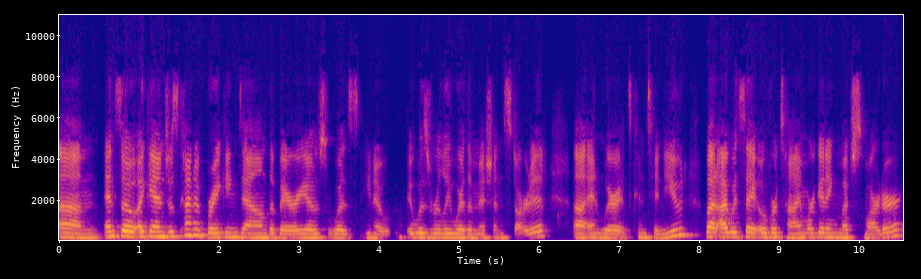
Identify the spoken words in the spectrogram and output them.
Um, and so again, just kind of breaking down the barriers was, you know, it was really where the mission started uh, and where it's continued. But I would say over time, we're getting much smarter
